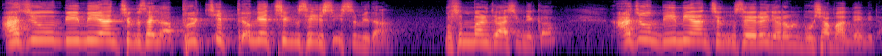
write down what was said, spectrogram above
아주 미미한 증세가 불치병의 증세일 수 있습니다. 무슨 말인지 아십니까? 아주 미미한 증세를 여러분 무시하면 안 됩니다.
